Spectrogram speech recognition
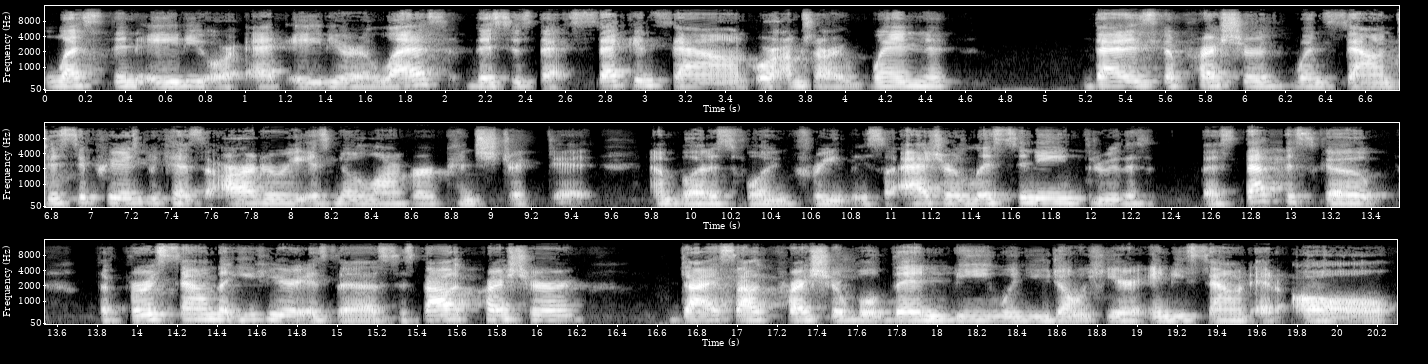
less than 80 or at 80 or less. This is that second sound, or I'm sorry, when that is the pressure when sound disappears because the artery is no longer constricted and blood is flowing freely. So as you're listening through the, the stethoscope, the first sound that you hear is the systolic pressure. Diastolic pressure will then be when you don't hear any sound at all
